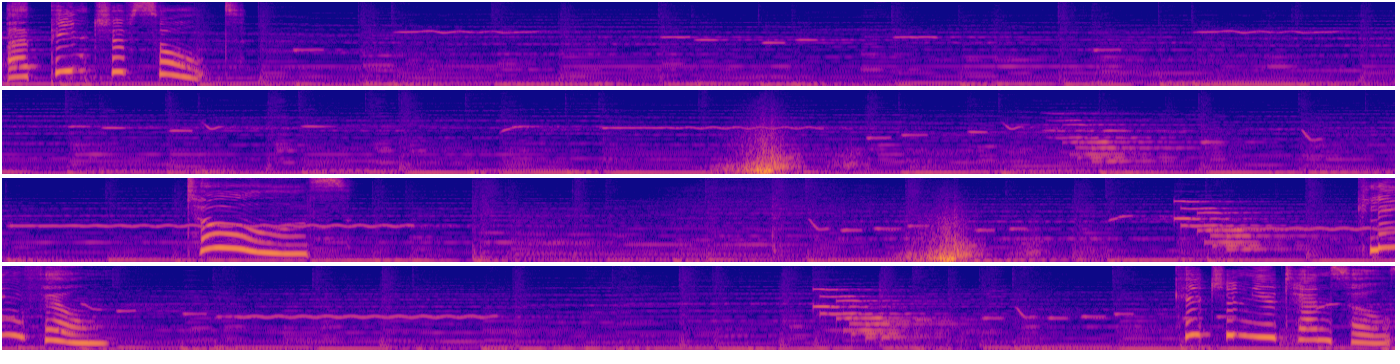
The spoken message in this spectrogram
A pinch of salt. Tools. Cling film utensils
